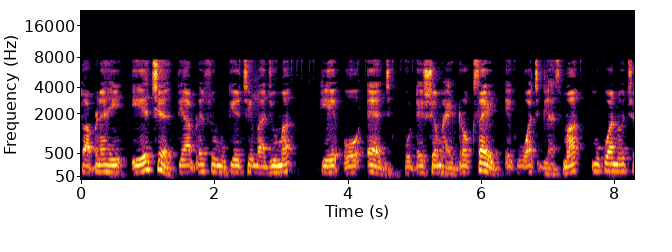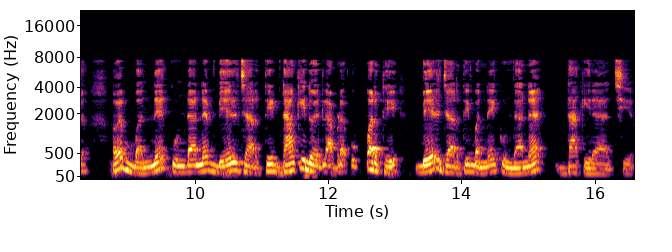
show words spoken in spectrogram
તો આપણે અહીં એ છે, ત્યાં આપણે શું મૂકીએ છીએ? બાજુમાં K O H potassium hydroxide એક વોચ ગ્લાસમાં મૂકવાનો છે. હવે બંને કુંડાને બેલ જારથી ઢાંકી દો, એટલે આપણે ઉપરથી બેલ જારથી બંને કુંડાને ઢાંકી રહ્યા છીએ.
